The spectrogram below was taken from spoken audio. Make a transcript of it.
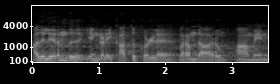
அதிலிருந்து எங்களை காத்துக்கொள்ள வரம்தாரும் ஆமேன்.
